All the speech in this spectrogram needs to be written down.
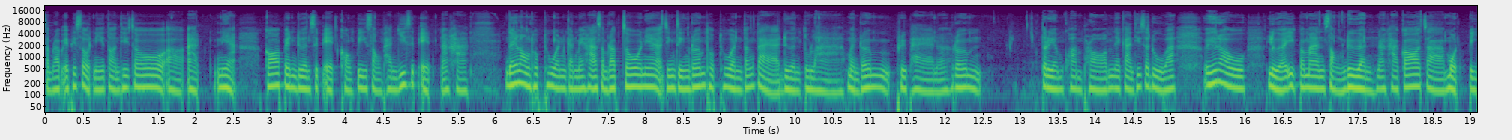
สำหรับ episode นี้ตอนที่โจ้อัดเนี่ยก็เป็นเดือน 11 ของปี 2021 นะคะ ได้ลองทบทวนกันไหมคะสำหรับโจ้เนี่ยจริง ๆ เริ่มทบทวนตั้งแต่เดือนตุลาเหมือนเริ่ม prepare นะเริ่มเตรียมความพร้อมในการที่จะดูว่า เอ้ย เราเหลืออีกประมาณ 2 เดือนนะคะ ก็จะหมดปี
